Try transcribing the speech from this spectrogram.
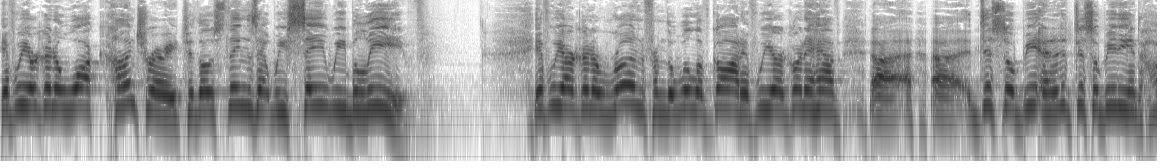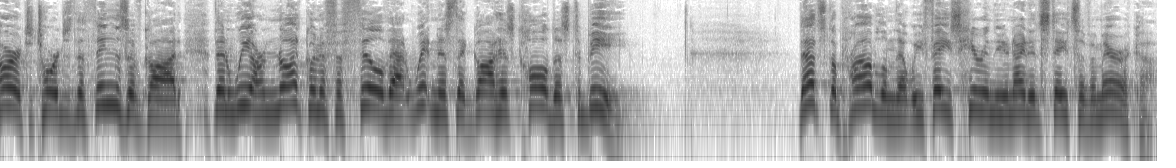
if we are going to walk contrary to those things that we say we believe, if we are going to run from the will of God, if we are going to have uh, uh, disobe- a disobedient heart towards the things of God, then we are not going to fulfill that witness that God has called us to be. That's the problem that we face here in the United States of America.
